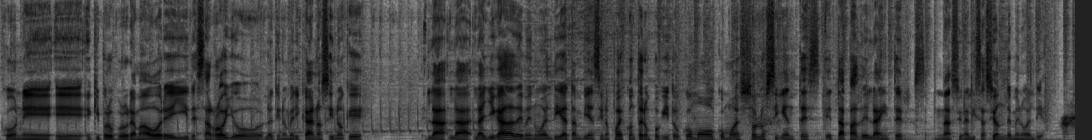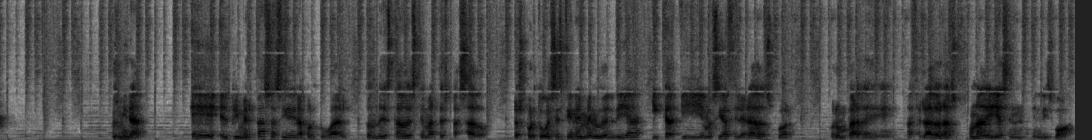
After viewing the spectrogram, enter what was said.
con eh, eh, equipo de programadores y desarrollo latinoamericano, sino que la, la- la llegada de Menú del Día también, si nos puedes contar un poquito cómo, cómo son las siguientes etapas de la internacionalización de Menú del Día. Pues mira, eh, el primer paso ha sido ir a Portugal, donde he estado este martes pasado. Los portugueses tienen menú del día y, hemos sido acelerados por, por un par de aceleradoras, una de ellas en, en Lisboa.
